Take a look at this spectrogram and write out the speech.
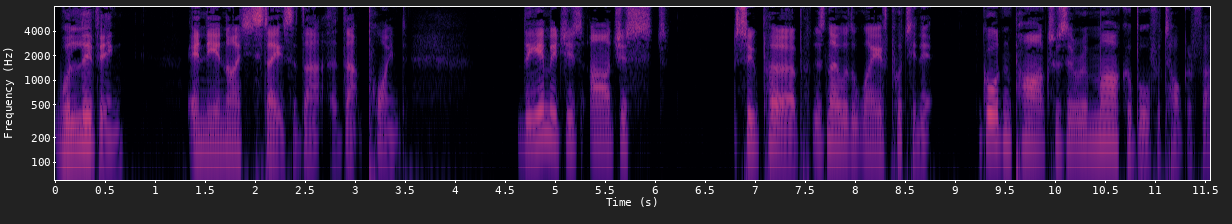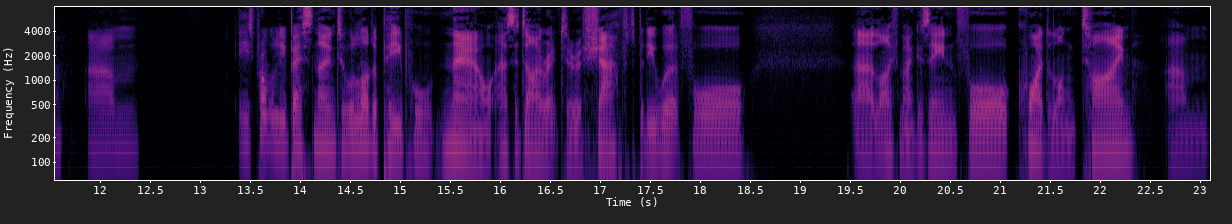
were living in the United States at that at that point. The images are just superb. There's no other way of putting it. Gordon Parks was a remarkable photographer. Um, he's probably best known to a lot of people now as a director of Shaft, but he worked for uh, Life magazine for quite a long time. Um,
